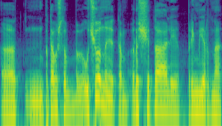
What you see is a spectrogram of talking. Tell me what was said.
э, потому что ученые там рассчитали примерно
